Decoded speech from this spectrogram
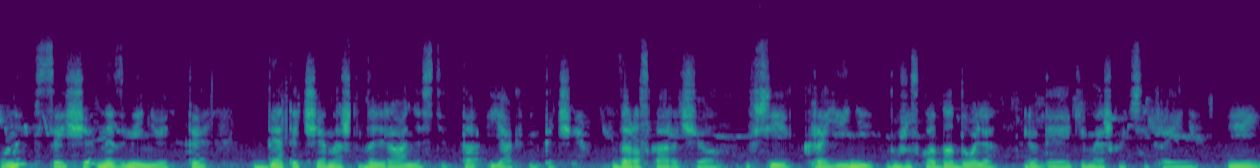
вони все ще не змінюють те, де тече наш тунель реальності та як він тече. Зараз кажуть, що у всій країні дуже складна доля людей, які мешкають в цій країні. І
